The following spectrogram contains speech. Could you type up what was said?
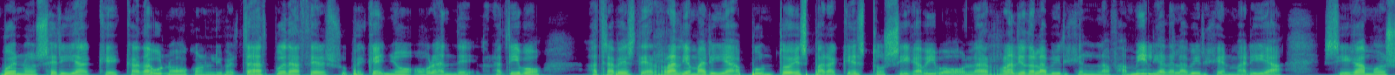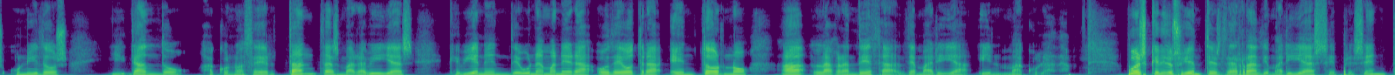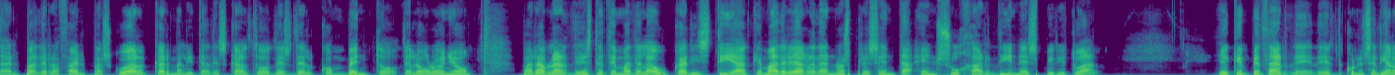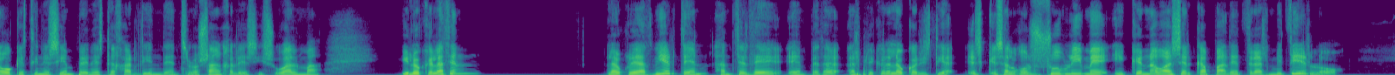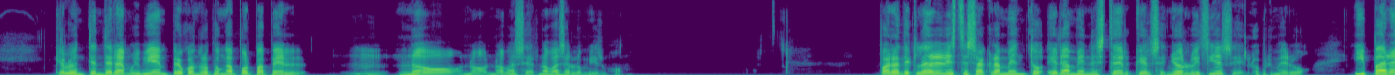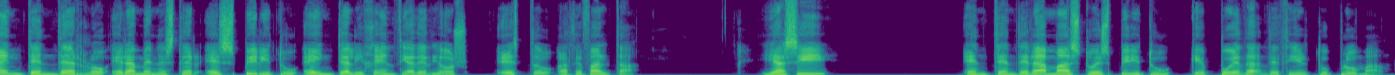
bueno sería que cada uno con libertad pueda hacer su pequeño o grande donativo a través de radiomaria.es para que esto siga vivo, la radio de la Virgen, la familia de la Virgen María, sigamos unidos y dando a conocer tantas maravillas que vienen de una manera o de otra en torno a la grandeza de María Inmaculada. Pues queridos oyentes de Radio María, se presenta el Padre Rafael Pascual, Carmelita Descalzo, desde el convento de Logroño, para hablar de este tema de la Eucaristía que Madre Ágreda nos presenta en su jardín espiritual. Y hay que empezar con ese diálogo que tiene siempre en este jardín de entre los ángeles y su alma, y lo que le hacen lo que le advierten antes de empezar a explicar la Eucaristía es que es algo sublime y que no va a ser capaz de transmitirlo. Que lo entenderá muy bien, pero cuando lo ponga por papel mm, no, no, no va a ser, no va a ser lo mismo. Para declarar este sacramento era menester que el Señor lo hiciese, lo primero, y para entenderlo era menester espíritu e inteligencia de Dios. Esto hace falta y así entenderá más tu espíritu que pueda decir tu pluma.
